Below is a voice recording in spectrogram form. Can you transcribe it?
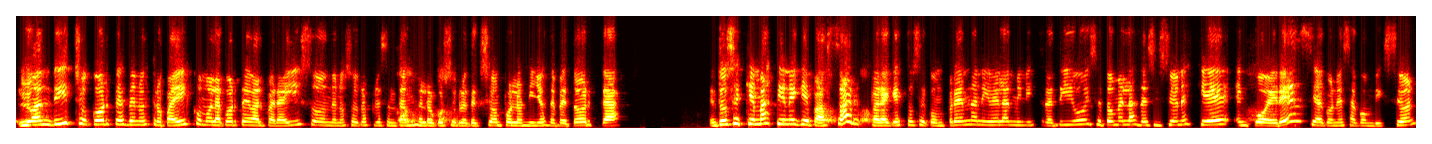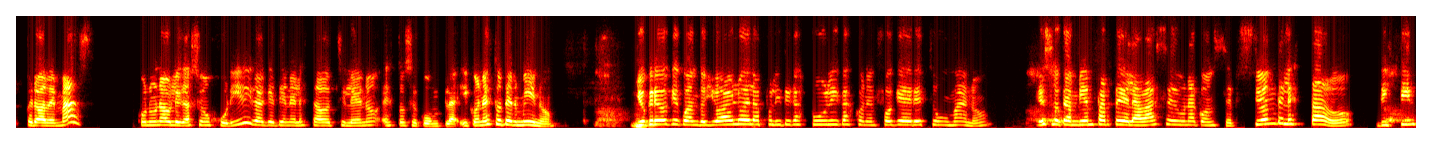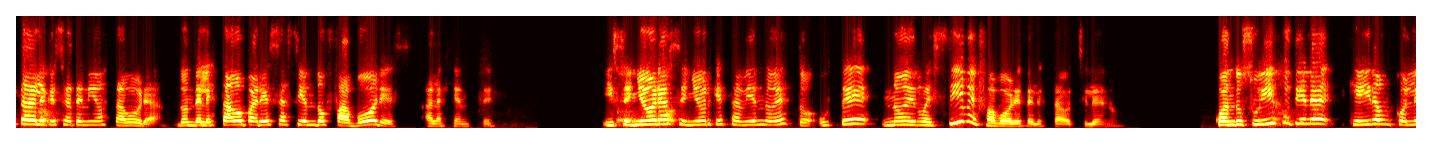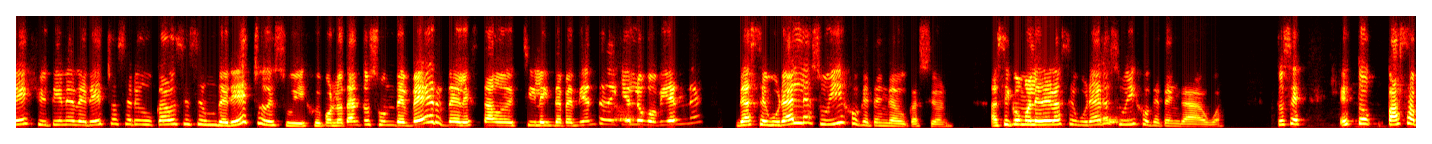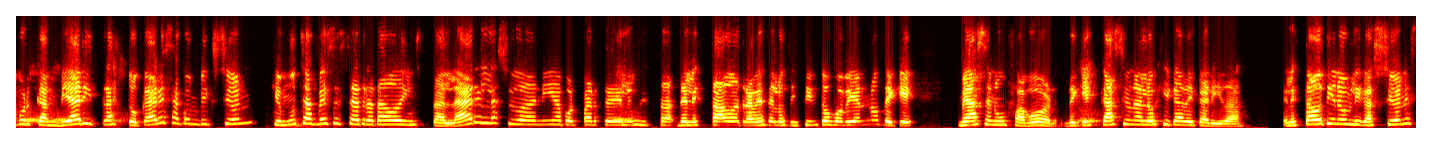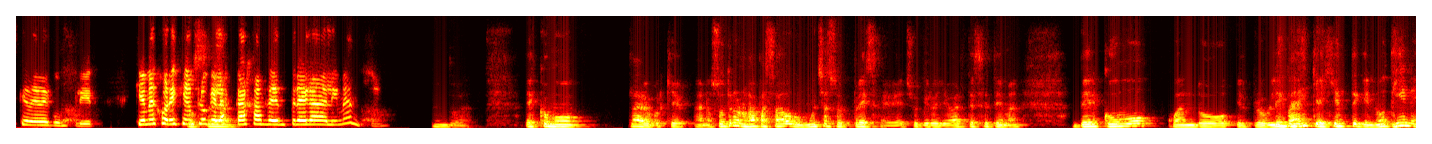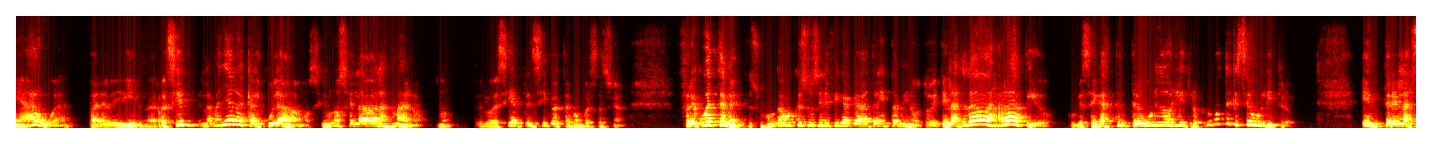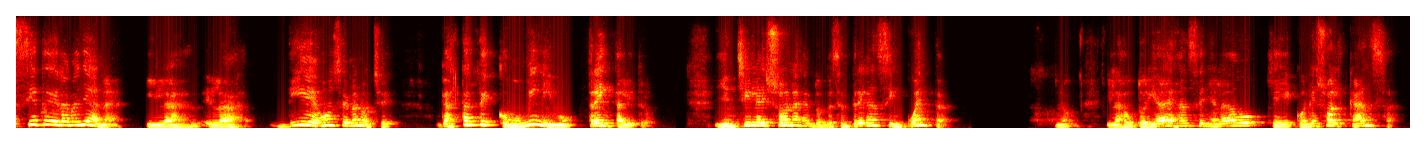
lo han dicho cortes de nuestro país, como la Corte de Valparaíso, donde nosotros presentamos el recurso de protección por los niños de Petorca. Entonces, ¿qué más tiene que pasar para que esto se comprenda a nivel administrativo y se tomen las decisiones que, en coherencia con esa convicción, pero además con una obligación jurídica que tiene el Estado chileno, esto se cumpla? Y con esto termino. Yo creo que cuando yo hablo de las políticas públicas con enfoque de derechos humanos, eso también parte de la base de una concepción del Estado distinta de lo que se ha tenido hasta ahora, donde el Estado parece haciendo favores a la gente. Y señora, señor que está viendo esto, usted no recibe favores del Estado chileno. Cuando su hijo tiene que ir a un colegio y tiene derecho a ser educado, ese es un derecho de su hijo y por lo tanto es un deber del Estado de Chile, independiente de quién lo gobierne, de asegurarle a su hijo que tenga educación, así como le debe asegurar a su hijo que tenga agua. Entonces, esto pasa por cambiar y trastocar esa convicción que muchas veces se ha tratado de instalar en la ciudadanía por parte del Estado a través de los distintos gobiernos de que me hacen un favor, de que es casi una lógica de caridad. El Estado tiene obligaciones que debe cumplir. ¿Qué mejor ejemplo que las cajas de entrega de alimentos? Es como, claro, porque a nosotros nos ha pasado con mucha sorpresa, y de hecho quiero llevarte ese tema, ver cómo cuando el problema es que hay gente que no tiene agua para vivir. Recién en la mañana calculábamos, si uno se lava las manos, ¿no? Te lo decía al principio de esta conversación, frecuentemente, supongamos que eso significa cada 30 minutos, y te las lavas rápido, porque se gasta entre 1 y 2 litros, pero ponte que sea un litro. Entre las 7 de la mañana y las, las 10, 11 de la noche, gastaste como mínimo 30 litros. Y en Chile hay zonas en donde se entregan 50. ¿no? Y las autoridades han señalado que con eso alcanza.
